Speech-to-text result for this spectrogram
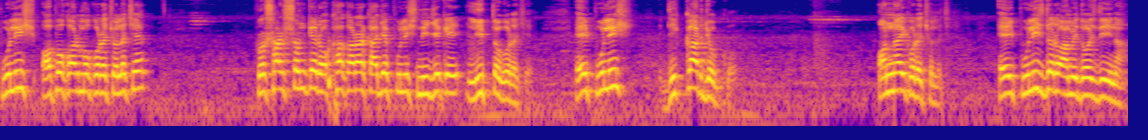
পুলিশ অপকর্ম করে চলেছে। প্রশাসনকে রক্ষা করার কাজে পুলিশ নিজেকে লিপ্ত করেছে। এই পুলিশ ধিক্কারযোগ্য। অন্যায় করে চলেছে। এই পুলিশদেরও আমি দোষ দিই না।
